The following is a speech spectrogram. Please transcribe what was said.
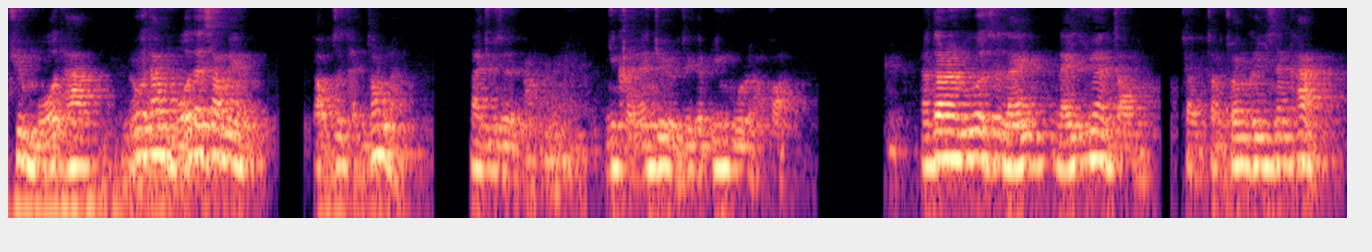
去磨它。如果它磨在上面导致疼痛了，那就是你可能就有这个髌骨软化。那当然，如果是来来医院找找找专科医生看，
